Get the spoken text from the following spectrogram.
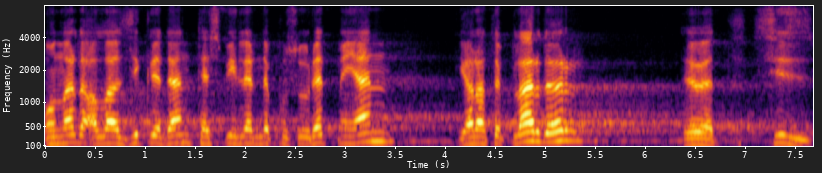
Onlar da Allah'ı zikreden, tesbihlerinde kusur etmeyen yaratıklardır. Evet, siz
